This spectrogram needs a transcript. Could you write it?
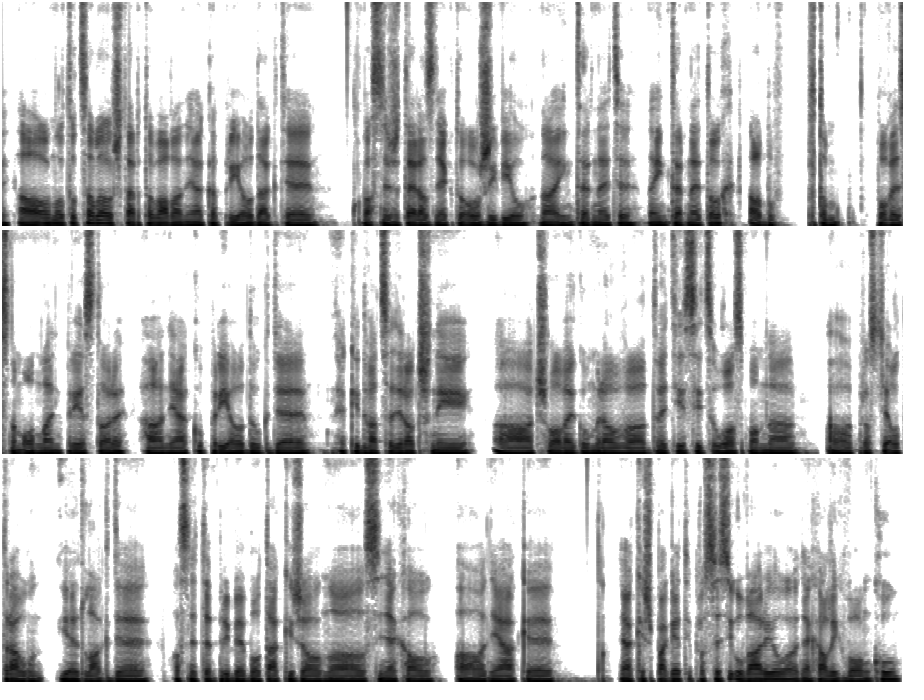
Hej. A ono to celé odštartovala nejaká príhoda, kde vlastne, že teraz niekto oživil na internete, na internetoch, alebo v tom povestnom online priestore a nejakú príhodu, kde nejaký 20-ročný človek umrel v 2008 na proste otravu jedla, kde vlastne ten príbeh bol taký, že on si nechal nejaké, nejaké špagety, proste si uvaril a nechal ich vonku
